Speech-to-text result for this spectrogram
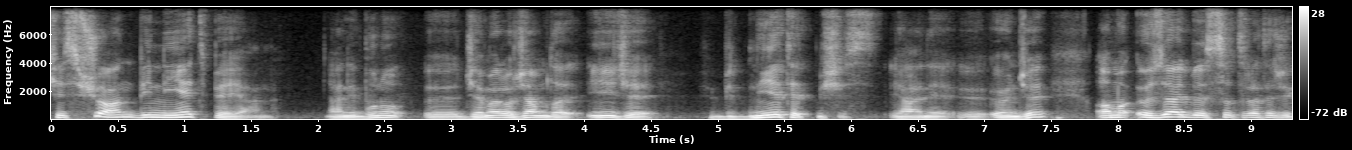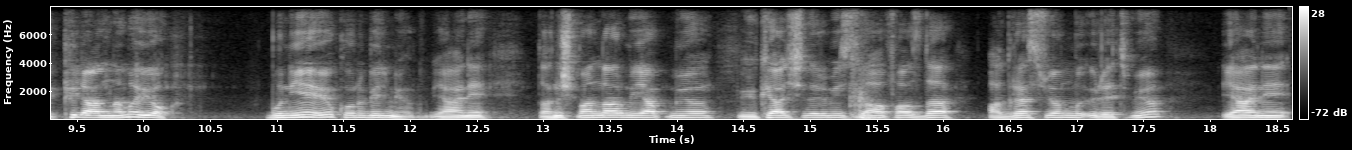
kes şu an bir niyet beyanı. Yani bunu e, Cemal Hocam da iyice bir niyet etmişiz yani e, önce ama özel bir stratejik planlama yok. Bu niye yok onu bilmiyorum. Yani danışmanlar mı yapmıyor? Büyükelçilerimiz daha fazla agresyon mu üretmiyor? Yani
